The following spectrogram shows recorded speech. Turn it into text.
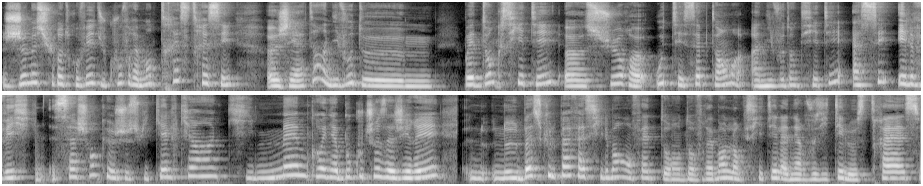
Je me suis retrouvée du coup vraiment très stressée. J'ai atteint un niveau de D'anxiété euh, sur euh, août et septembre, un niveau d'anxiété assez élevé. Sachant que je suis quelqu'un qui, même quand il y a beaucoup de choses à gérer, ne bascule pas facilement en fait dans, vraiment l'anxiété, la nervosité, le stress.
